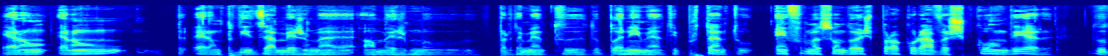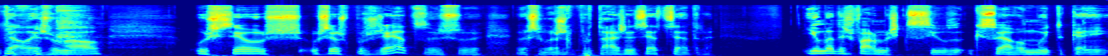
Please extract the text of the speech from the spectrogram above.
eram, eram, eram pedidos à mesma, ao mesmo Departamento de Planeamento. E, portanto, a Informação 2 procurava esconder do telejornal os seus, os seus projetos, as suas reportagens, etc. E uma das formas que se, que se usava muito, quem,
